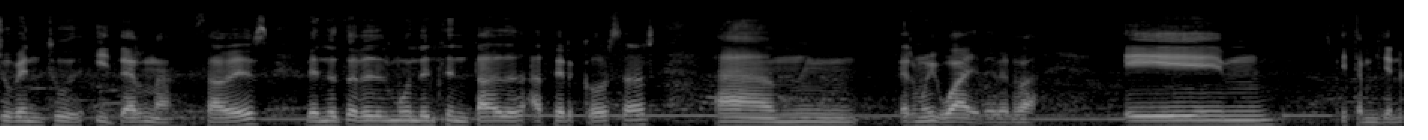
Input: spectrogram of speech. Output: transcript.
juventud eterna, ¿sabes? Viendo todo el mundo intentar hacer cosas, um, es muy guay, de verdad. Y, y también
